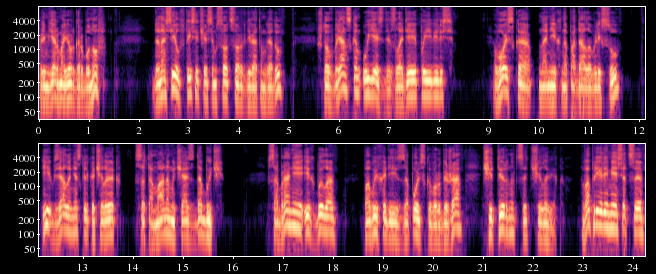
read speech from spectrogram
премьер-майор Горбунов доносил в 1749 году, что в Брянском уезде злодеи появились, войско на них нападало в лесу и взяло несколько человек с атаманом и часть добычи. В собрании их было по выходе из-за польского рубежа 14 человек. В апреле месяце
